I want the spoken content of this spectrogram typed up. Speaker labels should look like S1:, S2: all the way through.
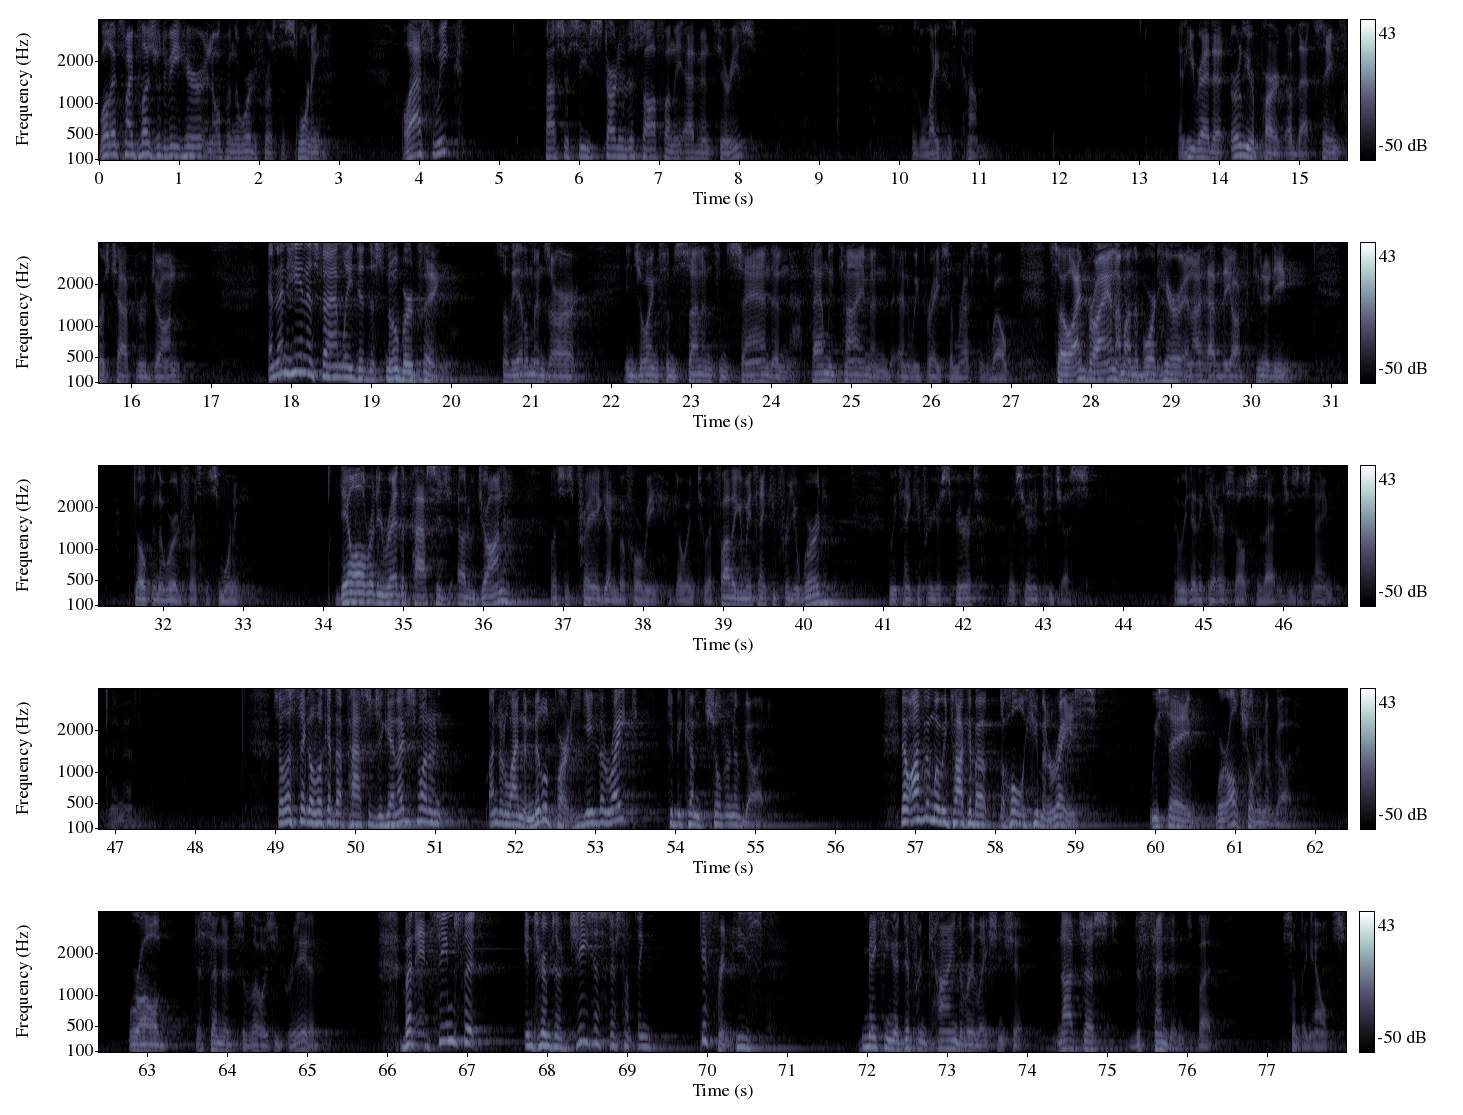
S1: Well, it's my pleasure to be here and open the word for us this morning. Last week, Pastor Steve started us off on the Advent series. The light has come. And he read an earlier part of that same first chapter of John. And then he and his family did the snowbird thing. So the Edelmans are enjoying some sun and some sand and family time, and, and we pray some rest as well. So I'm Brian, I'm on the board here, and I have the opportunity to open the word for us this morning. Dale already read the passage out of John. Let's just pray again before we go into it. Father, we thank you for your word. We thank you for your spirit who is here to teach us. And we dedicate ourselves to that in Jesus' name. Amen. So let's take a look at that passage again. I just want to underline the middle part. He gave the right to become children of God. Now, often when we talk about the whole human race, we say we're all children of God. We're all descendants of those he created. But it seems that in terms of Jesus, there's something different. He's making a different kind of relationship, not just descendants, but something else.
